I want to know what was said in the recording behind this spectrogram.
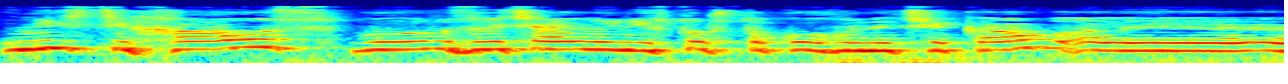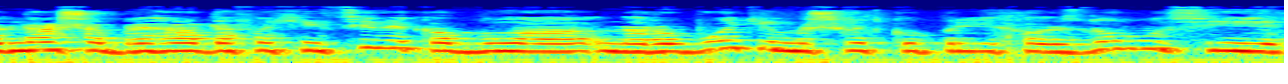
В місті хаос, бо звичайно ніхто ж такого не чекав, але наша бригада фахівців, яка була на роботі, ми швидко приїхали з дому, всі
